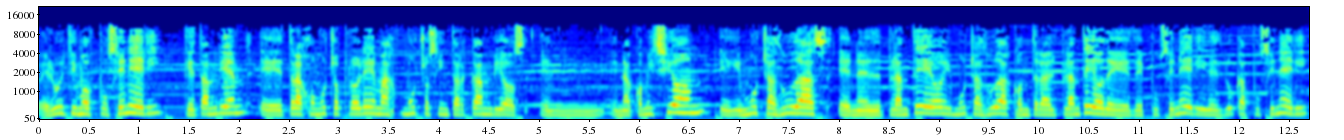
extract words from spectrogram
el último Pusineri, que también eh, trajo muchos problemas, muchos intercambios en, en, la comisión y muchas dudas en el planteo y muchas dudas contra el planteo de, de Pusineri, de Lucas Pusineri,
